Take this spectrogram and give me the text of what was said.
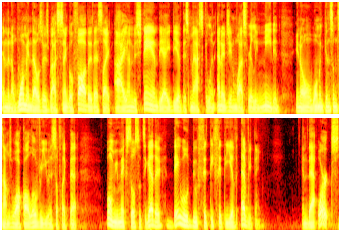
and then a woman that was raised by a single father that's like i understand the idea of this masculine energy and why it's really needed. You know a woman can sometimes walk all over you and stuff like that. Boom you mix those two together they will do 50-50 of everything. And that works.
